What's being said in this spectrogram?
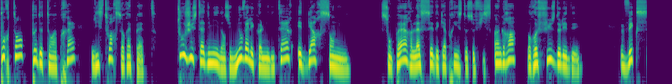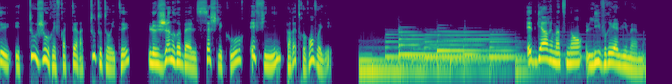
Pourtant, peu de temps après, l'histoire se répète. Tout juste admis dans une nouvelle école militaire, Edgar s'ennuie. Son père, lassé des caprices de ce fils ingrat, refuse de l'aider. Vexé et toujours réfractaire à toute autorité, le jeune rebelle sèche les cours et finit par être renvoyé. Edgar est maintenant livré à lui-même.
